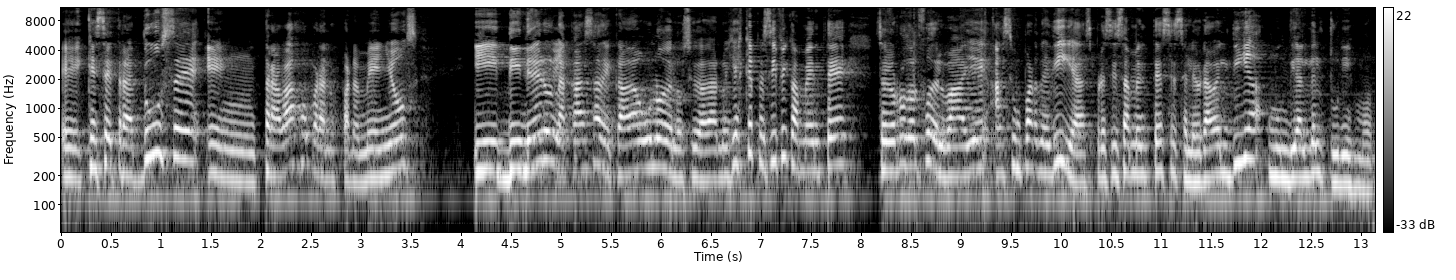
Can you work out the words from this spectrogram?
eh, que se traduce en trabajo para los panameños y dinero en la casa de cada uno de los ciudadanos. Y es que específicamente, señor Rodolfo del Valle, hace un par de días precisamente se celebraba el Día Mundial del Turismo.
